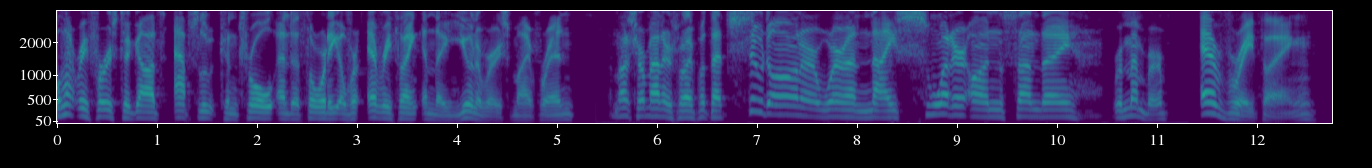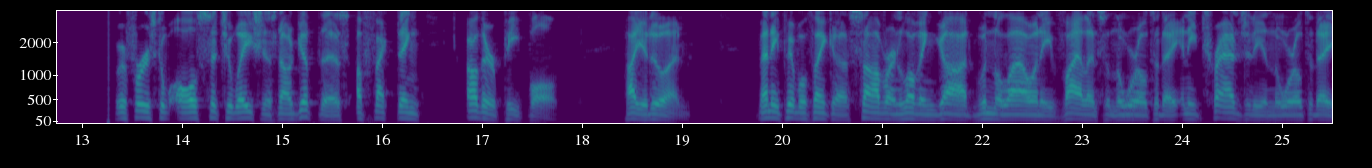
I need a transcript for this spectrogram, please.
well, that refers to God's absolute control and authority over everything in the universe, my friend. I'm not sure it matters whether I put that suit on or wear a nice sweater on Sunday. Remember, everything refers to all situations. Now get this, affecting other people. How you doing? Many people think a sovereign, loving God wouldn't allow any violence in the world today, any tragedy in the world today,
